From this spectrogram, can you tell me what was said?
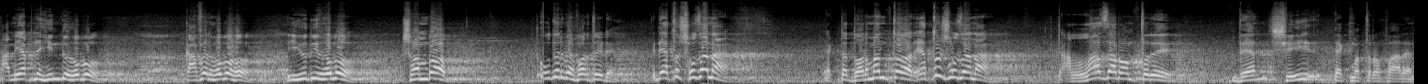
আমি আপনি হিন্দু হব, কাফের হব, ইহুদি হব, সম্ভব? ওদের ব্যাপার তো এটা। এটা এত সোজা না। একটা ধর্মান্তর এত সোজা না। আল্লাহ যার অন্তরে দেন, সেই একমাত্র পারেন।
